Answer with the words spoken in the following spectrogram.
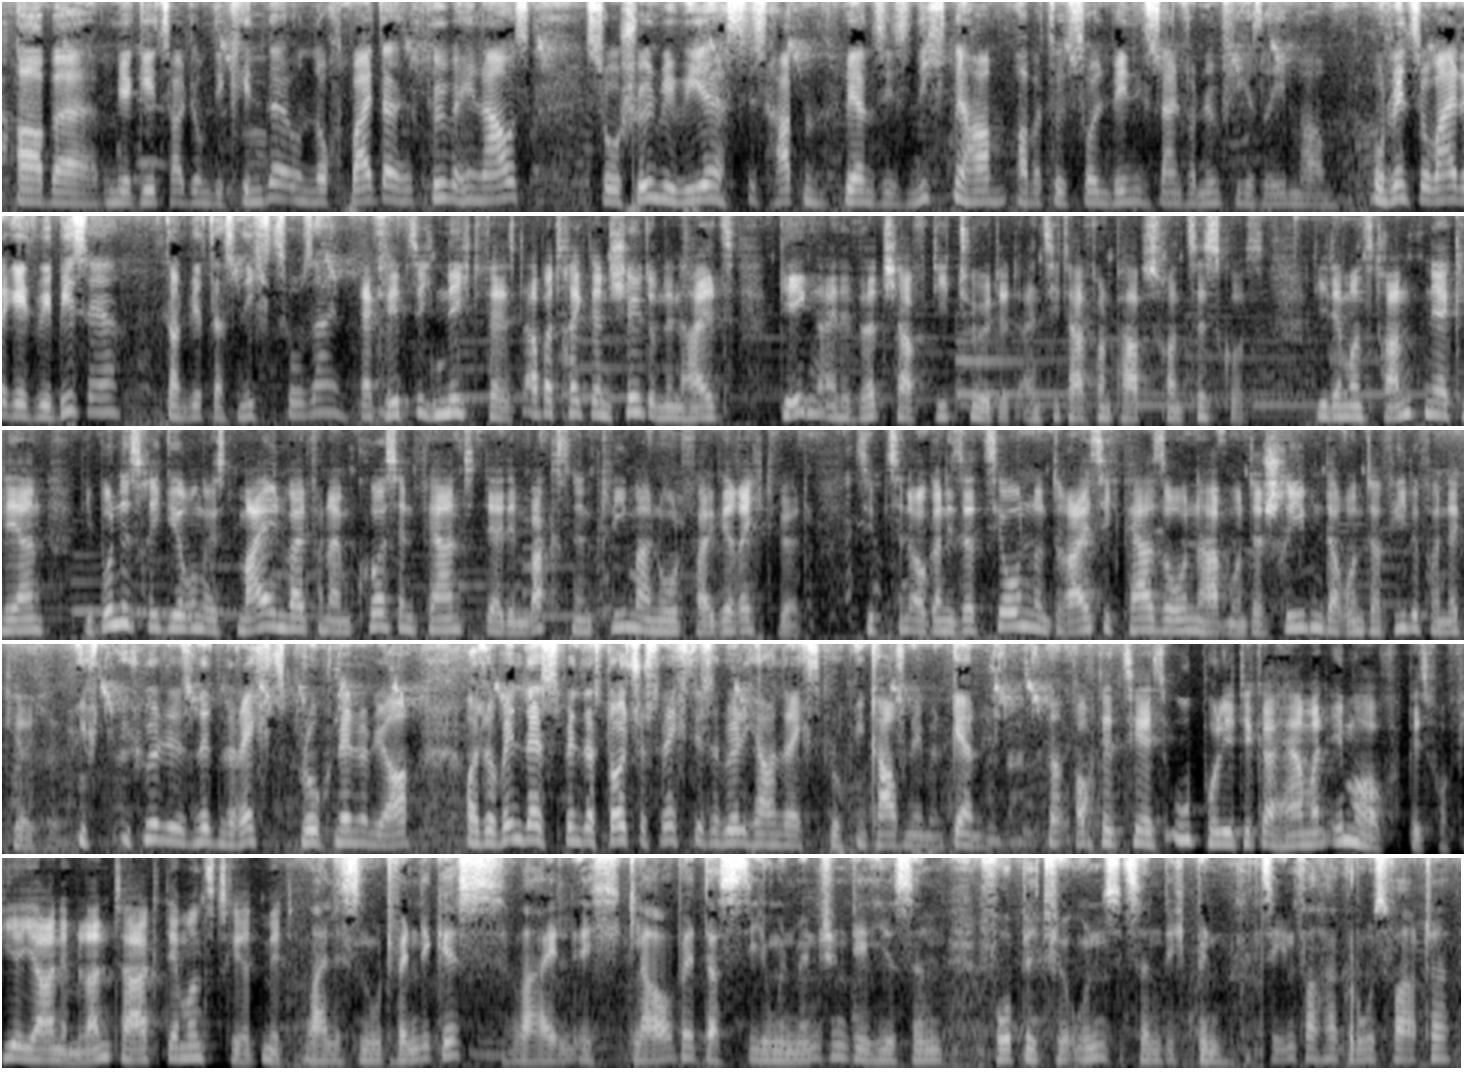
Aber mir geht es halt um die Kinder und noch weiter darüber hinaus. So schön wie wir es hatten, werden sie es nicht mehr haben, aber sie sollen wenigstens ein vernünftiges Leben haben. Und wenn es so weitergeht wie bisher, dann wird das nicht so sein. Er klebt sich nicht fest, aber trägt ein Schild um den Hals gegen eine Wirtschaft, die tötet. Ein Zitat von Papst Franziskus. Die Demonstranten erklären, die Bundesregierung ist meilenweit von einem Kurs entfernt, der dem wachsenden Klimanotfall gerecht wird. 17 Organisationen und 30 Personen haben unterschrieben, darunter viele von der Kirche. Ich, ich würde das nicht einen Rechtsbruch nennen, ja. Also wenn das, wenn das deutsches Recht ist, dann würde ich auch einen Rechtsbruch in Kauf nehmen. Gerne. Ja. Auch der CSU-Politiker Hermann Imhoff, bis vor vier Jahren im Landtag, demonstriert mit. Weil es notwendig ist, weil ich glaube, dass die jungen Menschen, die hier sind, Vorbild für uns sind. Ich bin zehnfacher Großvater.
